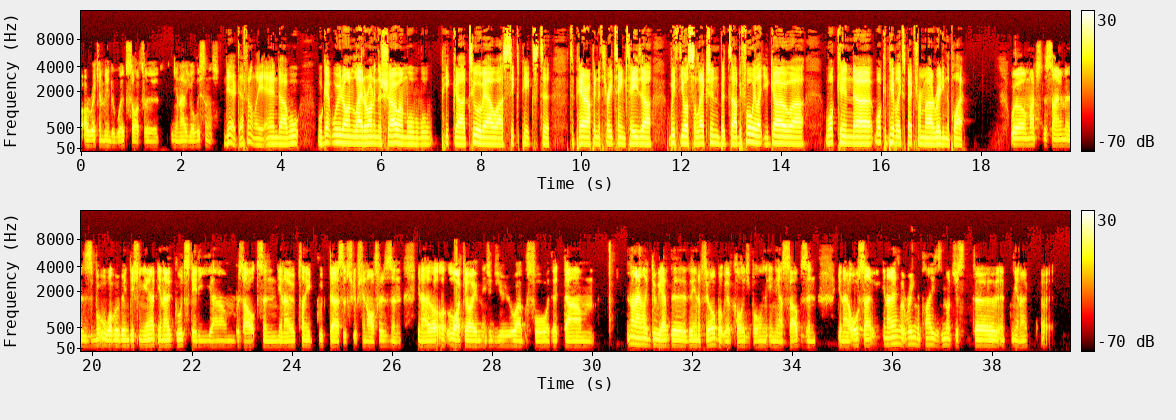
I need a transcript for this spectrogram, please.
a, recommended website for you know your listeners. Yeah, definitely. And uh, we'll we'll get Woot on later on in the show, and we'll we'll pick uh, two of our uh, six picks to to pair up in a three team teaser with your selection. But uh, before we let you go, uh, what can what can people expect from reading the play? Well, much the same as what we've been dishing out. You know, good steady um, results, and you know, plenty good uh, subscription offers, and you know, like I mentioned you uh, before, that um, not only do we have the the NFL, but we have college ball in, in our subs, and you know, also, you know, reading the plays is not just uh, you know. Uh,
